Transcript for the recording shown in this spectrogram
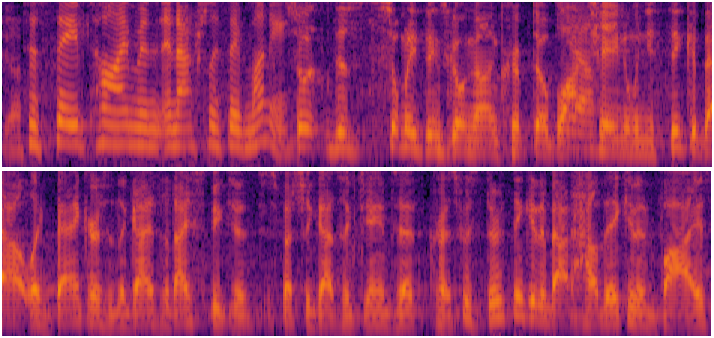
yeah. to save time and, and, actually save money. So there's so many things going on in crypto, blockchain, yeah. and when you think about like bankers and the guys that I speak to, especially guys like James at Credit Suisse, they're thinking about how they can advise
